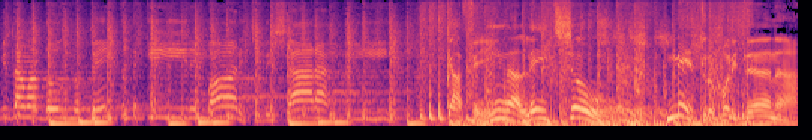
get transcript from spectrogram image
Me dá uma dor no peito, ter que ir embora e te deixar aqui. Cafeína Leite Show. Metropolitana.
